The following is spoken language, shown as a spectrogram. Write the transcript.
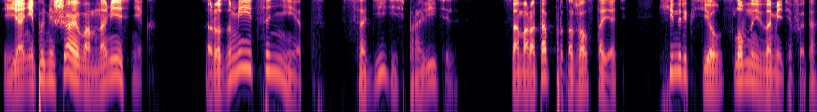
«Я не помешаю вам, наместник». «Разумеется, нет. Садитесь, правитель». Сам Аратап продолжал стоять. Хинрик сел, словно не заметив это.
